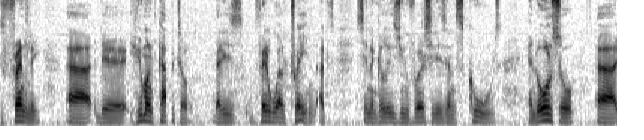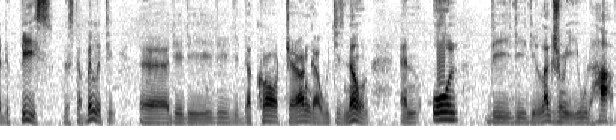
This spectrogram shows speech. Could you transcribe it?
friendly, uh, the human capital that is very well trained at Senegalese universities and schools, and also uh, the peace, the stability, uh, the, the, the, the Dakar Teranga, which is known, and all the, the, the luxury you would have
